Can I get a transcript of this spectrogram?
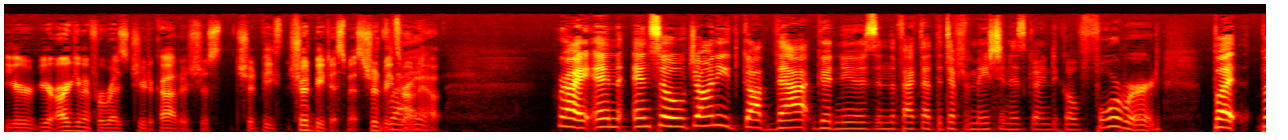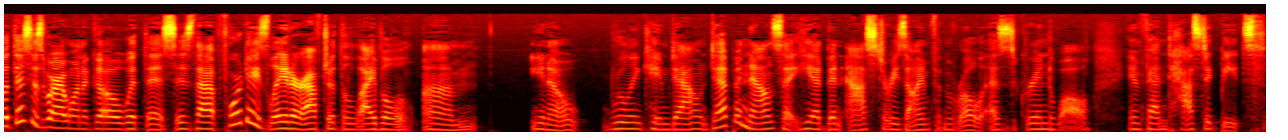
your your argument for res judicata is just should be should be dismissed, should be thrown out. Right. And and so Johnny got that good news and the fact that the defamation is going to go forward. But but this is where I want to go with this is that 4 days later after the libel um you know ruling came down, Depp announced that he had been asked to resign from the role as Grindelwald in Fantastic Beasts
